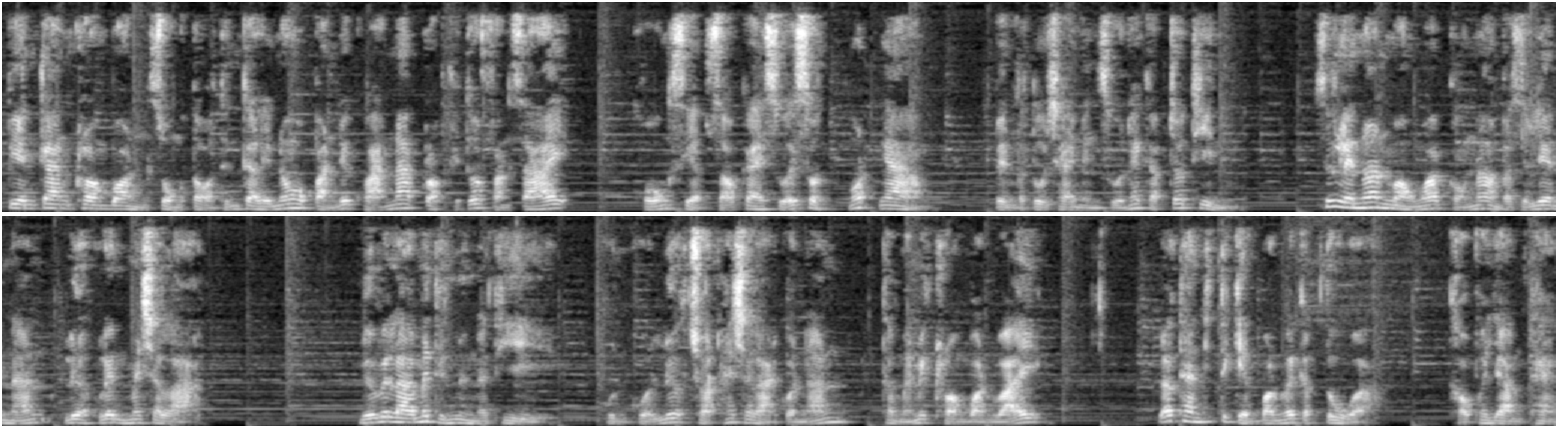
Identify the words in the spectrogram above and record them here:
เปลี่ยนการครองบอลส่งต่อถึงกาเลโนปั่นด้วยขวาหน้ากรอบเขตโทษฝั่งซ้าย โค้งเสียบเสาไกลสวยสดงดงาม เป็นประตูชัย1-0ให้กับเจ้าถิ่น ซึ่งเลนนอนมองว่ากองหน้าบาซิเลียนนั้นเลือกเล่นไม่ฉลาดเหลือเวลาไม่ถึง1นาที คุณควรเลือกช็อตให้ฉลาดกว่านั้นทำไมไม่ครองบอลไว้ แล้วแทนที่จะเก็บบอลไว้กับตัว เขาพยายามแทง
